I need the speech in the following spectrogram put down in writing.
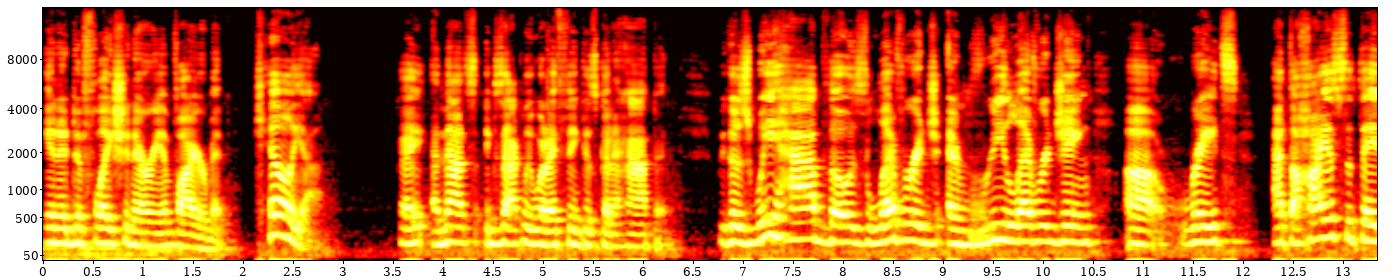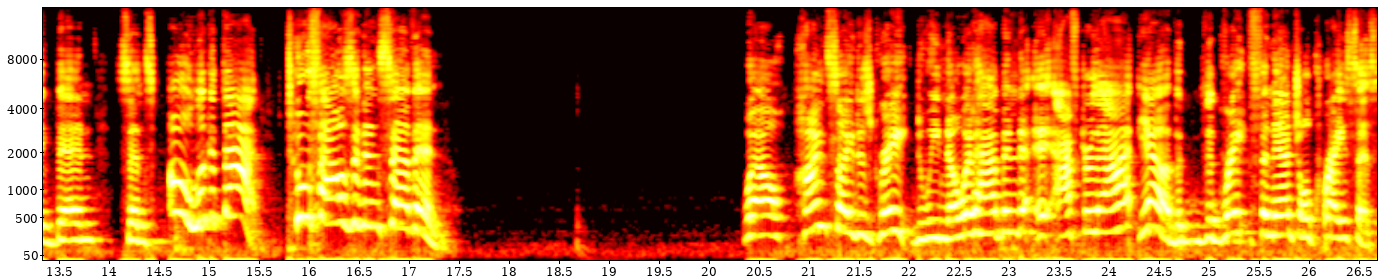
in a deflationary environment. Kill you. Okay? And that's exactly what I think is going to happen. Because we have those leverage and re leveraging uh, rates at the highest that they've been since, oh, look at that, 2007. Well, hindsight is great. Do we know what happened eh, after that? Yeah, the, the great financial crisis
